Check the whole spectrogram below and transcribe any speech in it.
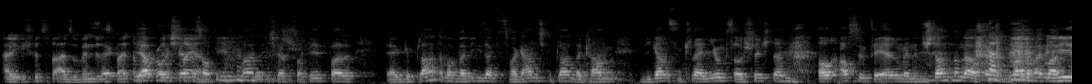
Also, ich würde es, also, wenn du Sehr- das weitermachst, Ja, Bro, ich werde das auf jeden Fall, ich werde das auf jeden Fall äh, geplant machen, weil wie gesagt, es war gar nicht geplant. Da kamen die ganzen kleinen Jungs aus Schüchtern, auch absolute Ehrenmänner, die standen dann da auf einmal, wir waren auf einmal, Wie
